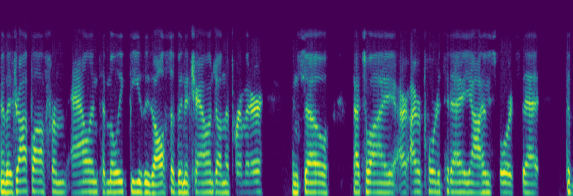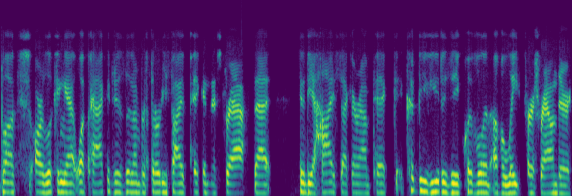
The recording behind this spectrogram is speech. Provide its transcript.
Now the drop off from Allen to Malik Beasley has also been a challenge on the perimeter, and so that's why I, I reported today, Yahoo Sports, that the Bucks are looking at what packages the number 35 pick in this draft that going to be a high second round pick. It could be viewed as the equivalent of a late first rounder.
